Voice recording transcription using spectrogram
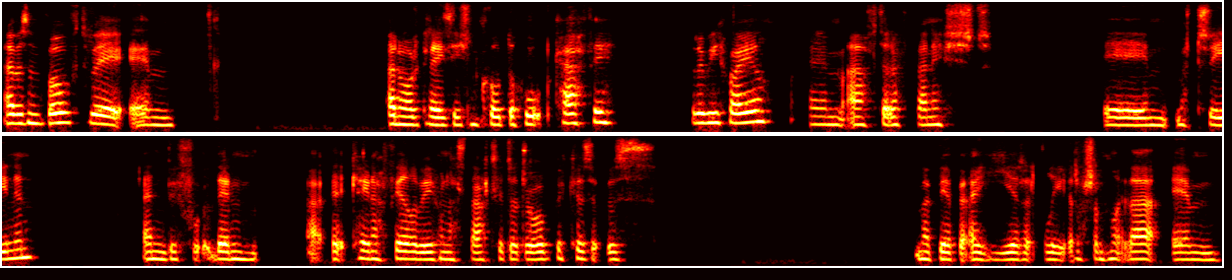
I was involved with um, an organisation called the Hope Cafe for a wee while um, after I finished um, my training and before then it kind of fell away when I started a job because it was maybe about a year later or something like that. Um,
